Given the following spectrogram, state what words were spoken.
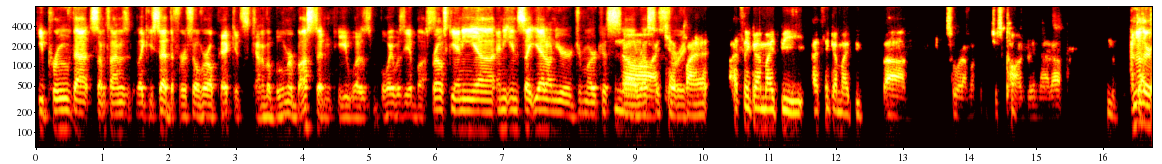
he proved that sometimes, like you said, the first overall pick, it's kind of a boomer bust, and he was, boy, was he a bust. Broski, any uh, any insight yet on your Jamarcus? Uh, no, uh, I can't story? find it. I think I might be. I think I might be. Um, sort of, I'm just conjuring that up another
